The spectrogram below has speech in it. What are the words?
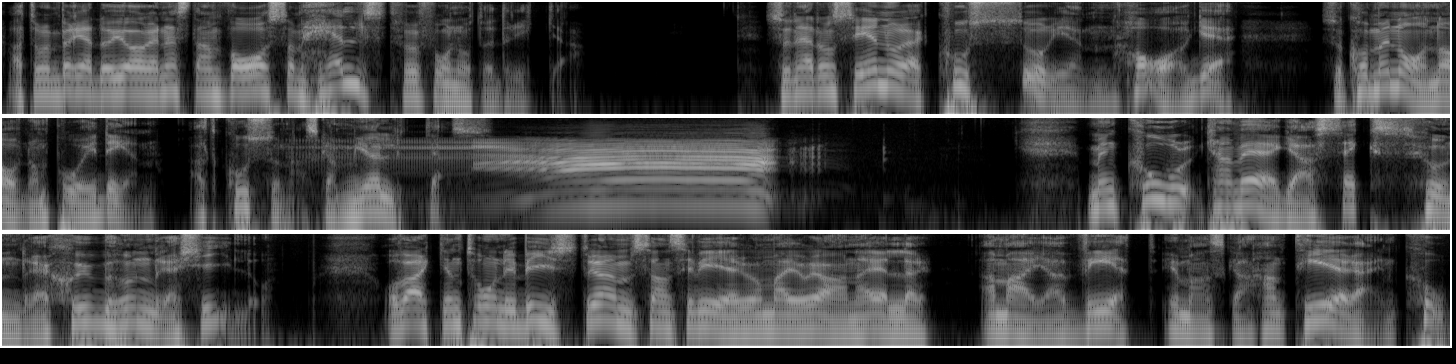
att de är beredda att göra nästan vad som helst för att få något att dricka. Så när de ser några kossor i en hage så kommer någon av dem på idén att kossorna ska mjölkas. Men kor kan väga 600-700 kilo och varken Tony Byström, Sansevero, Majorana eller Amaya vet hur man ska hantera en ko.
